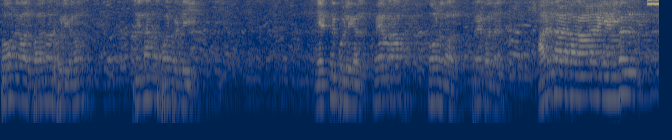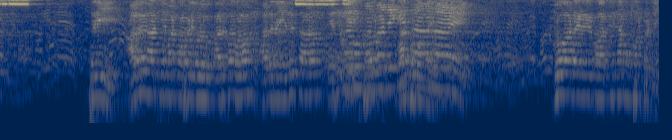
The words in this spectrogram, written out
Thonugal பதினோரு புள்ளிகளும் சின்னமுப்பன்பட்டி எட்டு புள்ளிகள். ஃபேவர் ஆஃப் தோணுகால் பிரேபதர்ஸ் அடுத்த ஆட்டமாக ஆட வேண்டிய அணிகள் ஸ்ரீ அழகநாச்சியம்மன் கபடி குழு கருசகுளம். அதனை எதிர்த்தாடும் எஸ்கே பொன்பட்டிக்கு அருப்புக்கோட்டை தயாராய் டூ ஆர்டர் ஃபார் சின்னமுப்பன்பட்டி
